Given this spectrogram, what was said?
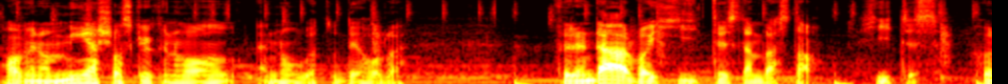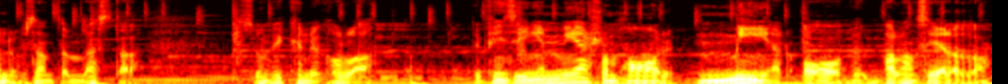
Har vi någon mer som skulle kunna vara något åt det hållet? För den där var ju hittills den bästa. Hittills 100% den bästa. Som vi kunde kolla. Det finns ingen mer som har mer av balanserad va?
